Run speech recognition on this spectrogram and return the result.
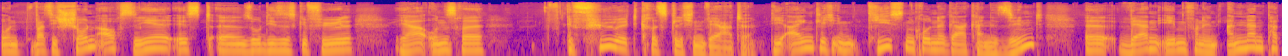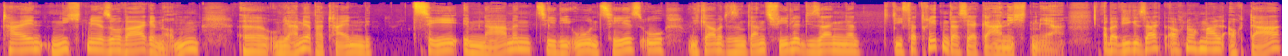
Und was ich schon auch sehe, ist äh, so dieses Gefühl, ja, unsere gefühlt christlichen Werte, die eigentlich im tiefsten Grunde gar keine sind, äh, werden eben von den anderen Parteien nicht mehr so wahrgenommen. Äh, und wir haben ja Parteien mit C im Namen, CDU und CSU. Und ich glaube, das sind ganz viele, die sagen, ja, die vertreten das ja gar nicht mehr. Aber wie gesagt, auch nochmal, auch da,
